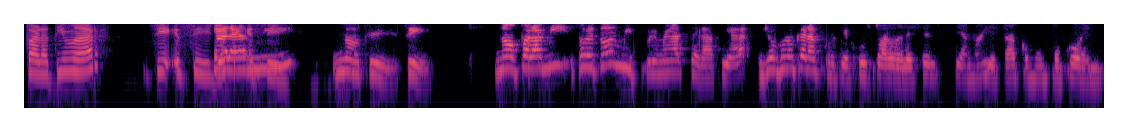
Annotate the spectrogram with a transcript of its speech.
para ti, Mar, sí, sí, yo sé Para que mí, sí. no, sí, sí. No, para mí, sobre todo en mi primera terapia, yo creo que era porque justo adolescencia, ¿no? Y estaba como un poco en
